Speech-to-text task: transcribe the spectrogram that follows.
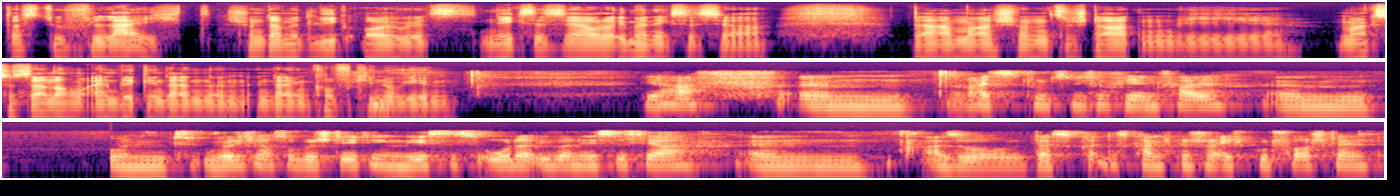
dass du vielleicht schon damit Orgels nächstes Jahr oder übernächstes Jahr da mal schon zu starten. Wie magst du uns da noch einen Einblick in deinen, in dein Kopfkino geben? Ja, ähm, reizt tut es mich auf jeden Fall. Ähm, und würde ich auch so bestätigen, nächstes oder übernächstes Jahr. Ähm, also das, das kann ich mir schon echt gut vorstellen.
